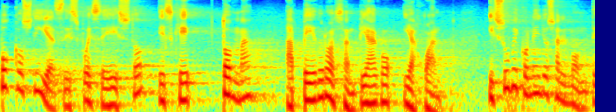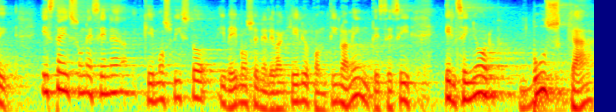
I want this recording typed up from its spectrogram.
Pocos días después de esto es que toma a Pedro, a Santiago y a Juan y sube con ellos al monte esta es una escena que hemos visto y vemos en el Evangelio continuamente, es decir, el Señor busca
